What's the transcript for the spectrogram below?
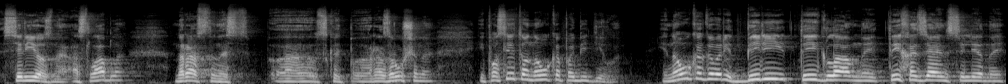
серьезно ослабла, нравственность, э, сказать, разрушена, и после этого наука победила. И наука говорит: "Бери, ты главный, ты хозяин вселенной,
